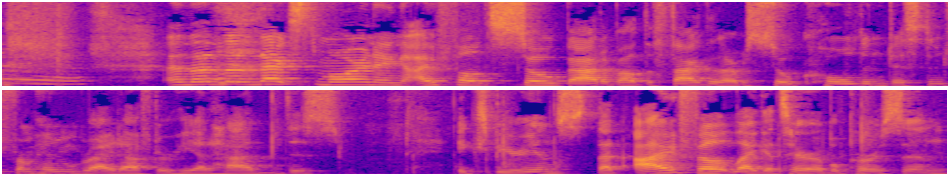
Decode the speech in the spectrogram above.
and then the next morning, I felt so bad about the fact that I was so cold and distant from him right after he had had this experience that I felt like a terrible person.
